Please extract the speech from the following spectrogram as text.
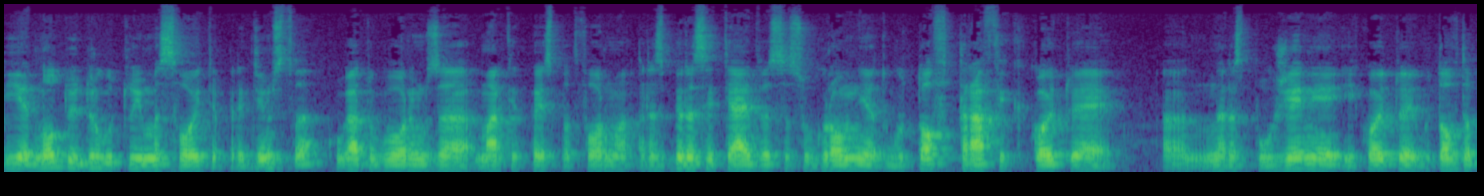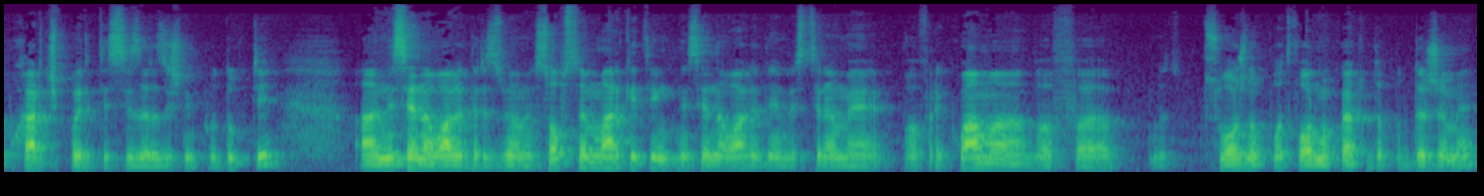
и едното и другото има своите предимства. Когато говорим за Marketplace платформа, разбира се, тя идва с огромният готов трафик, който е на разположение и който е готов да похарчи парите си за различни продукти. Не се налага да развиваме собствен маркетинг, не се налага да инвестираме в реклама, в сложна платформа, която да поддържаме,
